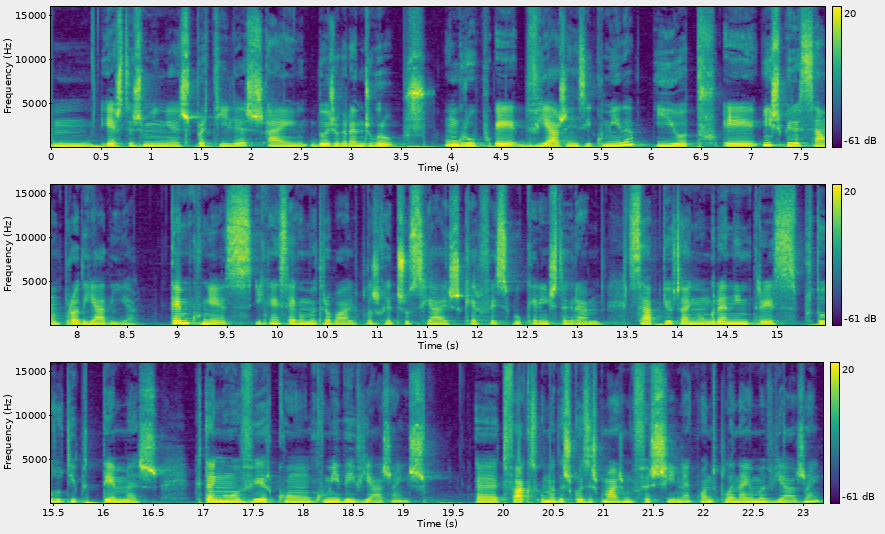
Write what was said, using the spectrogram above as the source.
um, estas minhas partilhas em dois grandes grupos. Um grupo é de viagens e comida e outro é inspiração para o dia a dia. Quem me conhece e quem segue o meu trabalho pelas redes sociais, quer Facebook, quer Instagram, sabe que eu tenho um grande interesse por todo o tipo de temas que tenham a ver com comida e viagens. Uh, de facto, uma das coisas que mais me fascina quando planeio uma viagem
